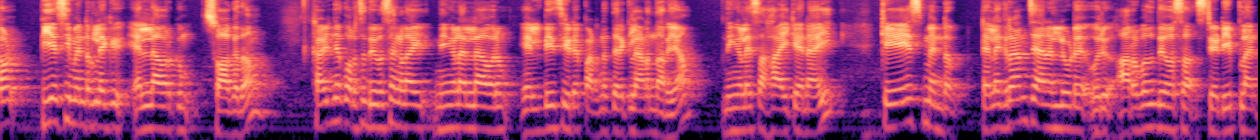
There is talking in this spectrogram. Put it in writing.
all P S C മെന്ററിലേക്ക് എല്ലാവർക്കും സ്വാഗതം. കഴിഞ്ഞ കുറച്ച് ദിവസങ്ങളായി നിങ്ങളെല്ലാവരും എൽ ഡി സിയുടെ പഠനത്തിരക്കിലാണെന്നറിയാം. നിങ്ങളെ സഹായിക്കാനായി കെ എസ് മെന്റർ ടെലഗ്രാം ചാനലിലൂടെ ഒരു അറുപത് ദിവസ സ്റ്റഡി പ്ലാൻ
